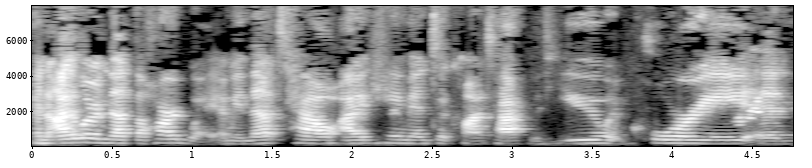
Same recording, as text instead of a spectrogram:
And I learned that the hard way. I mean, that's how I came into contact with you and Corey and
